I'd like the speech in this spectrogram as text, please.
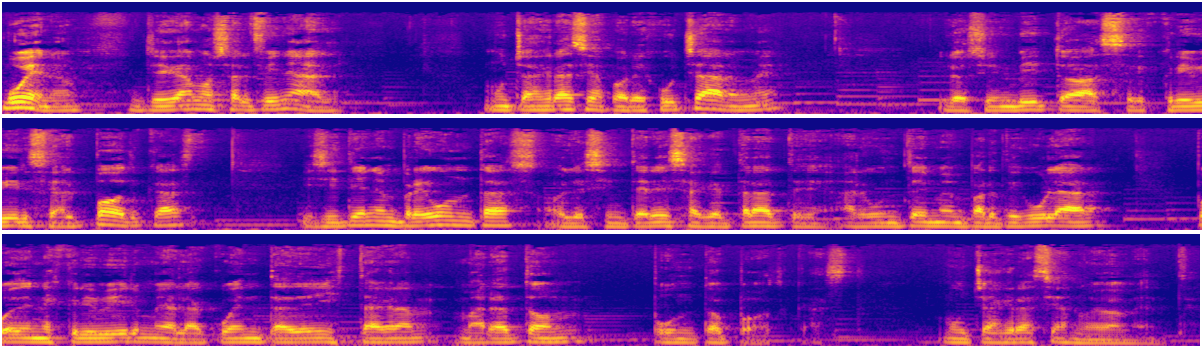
Bueno, llegamos al final. Muchas gracias por escucharme. Los invito a suscribirse al podcast y si tienen preguntas o les interesa que trate algún tema en particular, pueden escribirme a la cuenta de Instagram maratón.podcast. Muchas gracias nuevamente.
